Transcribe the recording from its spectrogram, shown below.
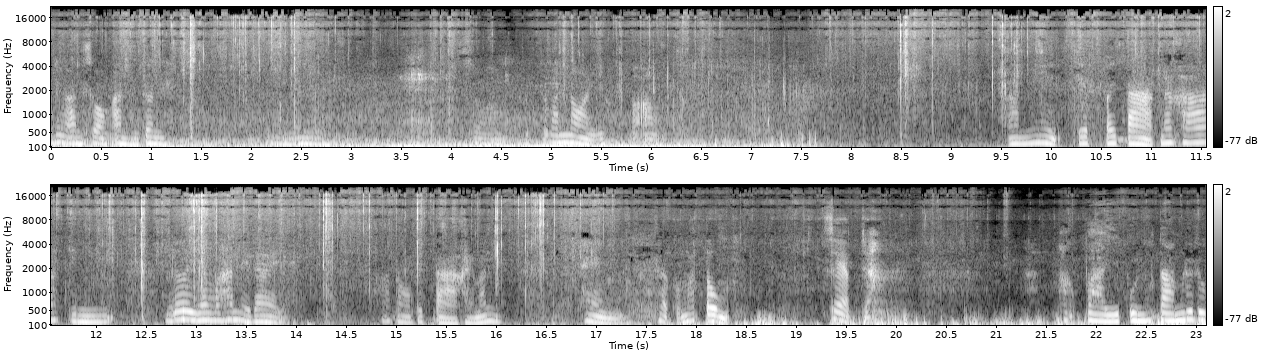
หนึ่งอันสองอันต้นนี่หนึ่งสองแต่มันหน่อยอยู่บ่เอาอันนี้เก็บไปตากนะคะ กินเลยยังไม่ทันได้ได้ต้องไปตากให้มันแห้ง แล้วก็มาต้มแซ่บจ้ะผักปลาญี่ปุ่นตามฤดู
